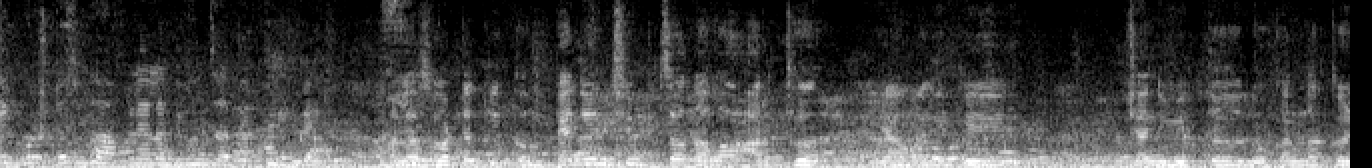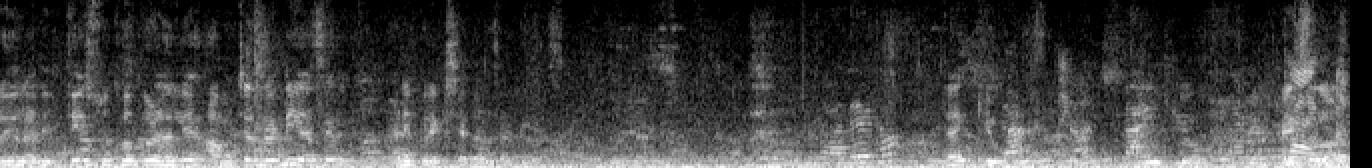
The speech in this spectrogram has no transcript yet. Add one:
एक गोष्ट सुद्धा आपल्याला देऊन जाते खूप काही. मला असं वाटतं की कंपॅनियनशिपचा नवा अर्थ या मालिकेच्या निमित्त लोकांना कळेल आणि ते सुख कळले आमच्यासाठी असेल आणि प्रेक्षकांसाठी असेल. थँक्यू थँक्यू लॉट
